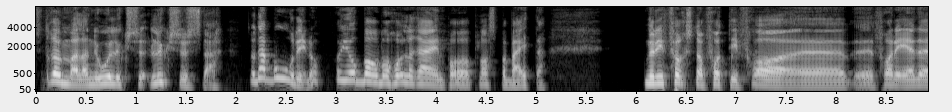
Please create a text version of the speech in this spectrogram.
strøm eller noe luks, luksus der. Og der bor de, da, og jobber med å holde reinen på plass på beite. Når de først har fått de fra, eh, fra det ene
